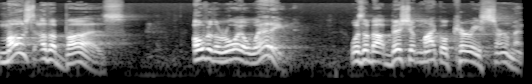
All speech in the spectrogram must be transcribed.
Most of the buzz over the royal wedding was about Bishop Michael Curry's sermon.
